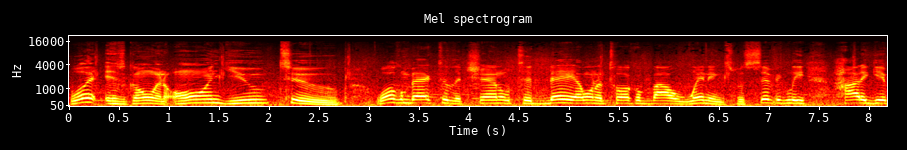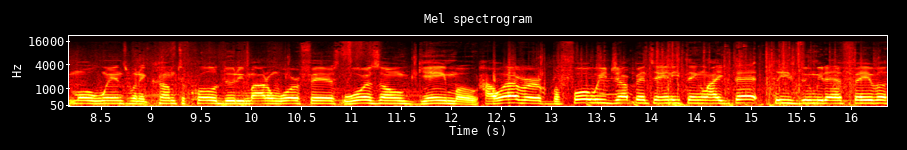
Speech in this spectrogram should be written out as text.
What is going on YouTube? Welcome back to the channel. Today I want to talk about winning, specifically how to get more wins when it comes to Call of Duty Modern Warfare's Warzone game mode. However, before we jump into anything like that, please do me that favor,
